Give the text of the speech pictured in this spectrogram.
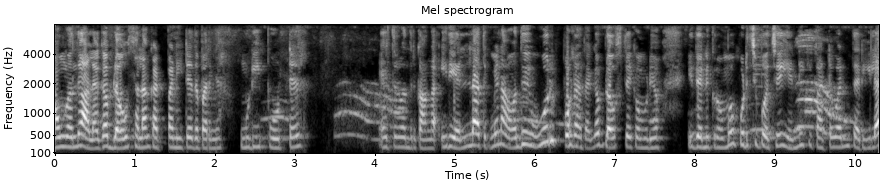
அவங்க வந்து அழகாக ப்ளவுஸ் எல்லாம் கட் பண்ணிட்டு இதை பாருங்க முடி போட்டு எடுத்துட்டு வந்திருக்காங்க. இது எல்லாத்துக்குமே நான் வந்து ஊருக்கு போனாதாங்க ப்ளவுஸ் தைக்க முடியும். இது எனக்கு ரொம்ப பிடிச்சி போச்சு. என்னைக்கு கட்டுவேன்னு தெரியல.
